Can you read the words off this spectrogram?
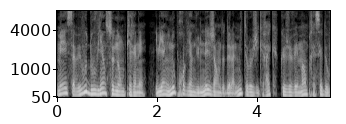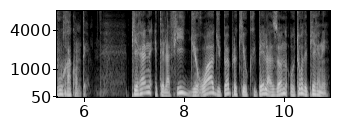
Mais savez-vous d'où vient ce nom Pyrénées? Eh bien, il nous provient d'une légende de la mythologie grecque que je vais m'empresser de vous raconter. Pyrène était la fille du roi du peuple qui occupait la zone autour des Pyrénées.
